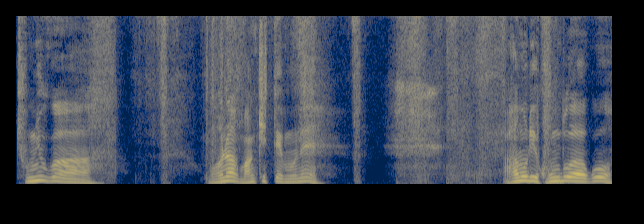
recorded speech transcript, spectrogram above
종류가 워낙 많기 때문에 아무리 공부하고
